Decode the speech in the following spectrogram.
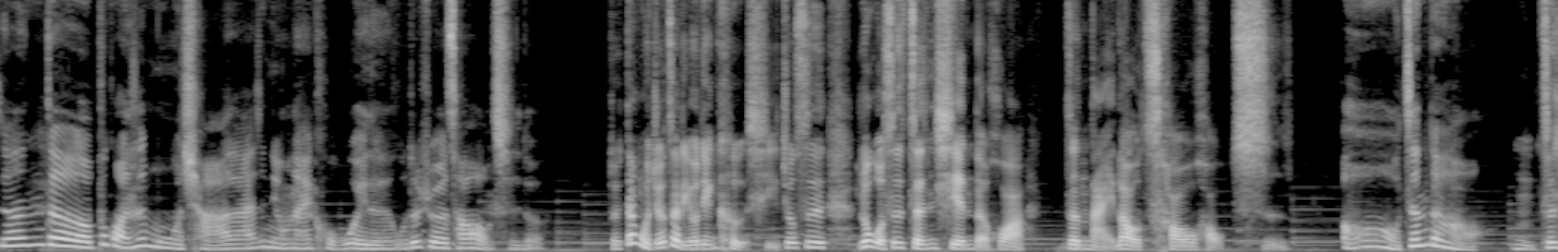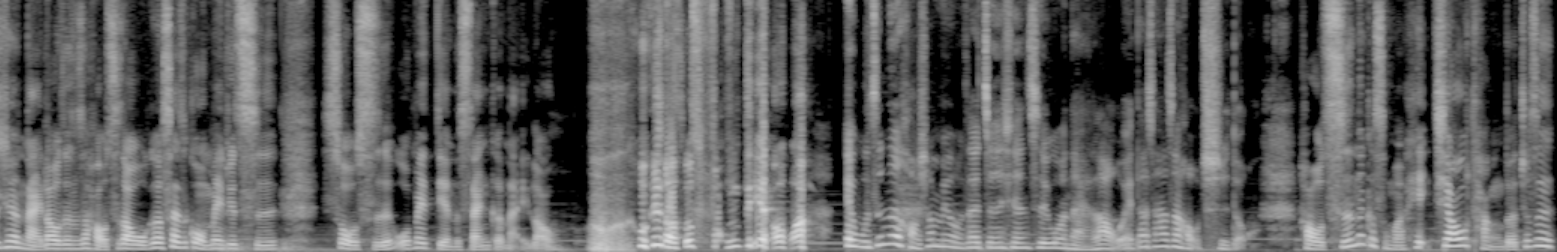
真的，不管是抹茶的还是牛奶口味的，我都觉得超好吃的。对，但我觉得这里有点可惜，就是如果是真鲜的话，这奶酪超好吃哦，真的哦。嗯，真鲜的奶酪真的是好吃到我哥上次跟我妹去吃寿司，我妹点了三个奶酪，我想说是疯掉吗？哎、欸，我真的好像没有在真鲜吃过奶酪哎、欸，但是它是好吃的、哦，好吃那个什么黑焦糖的，就是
